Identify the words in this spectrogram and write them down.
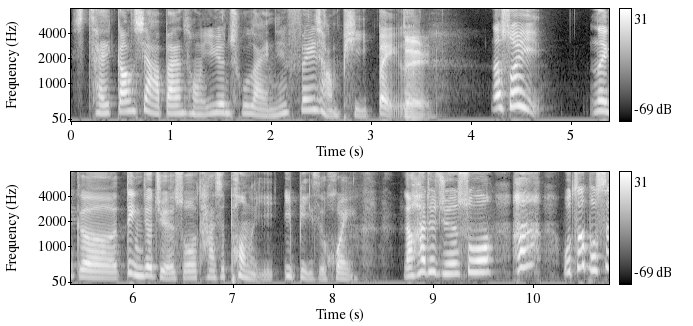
才刚下班从医院出来，已经非常疲惫了。对，那所以那个定就觉得说他是碰了一一鼻子灰。然后他就觉得说，哈，我这不是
